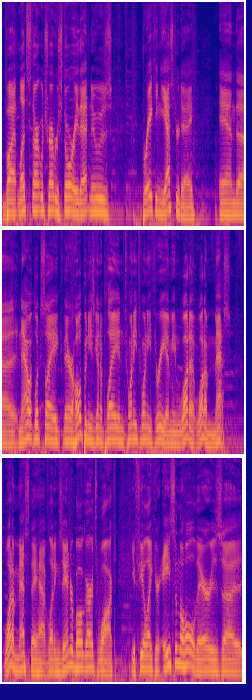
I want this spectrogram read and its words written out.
But let's start with Trevor Story. That news breaking yesterday. And uh, now it looks like they're hoping he's going to play in 2023. I mean, what a what a mess. What a mess they have, letting Xander Bogaerts walk. You feel like your ace in the hole there is uh,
